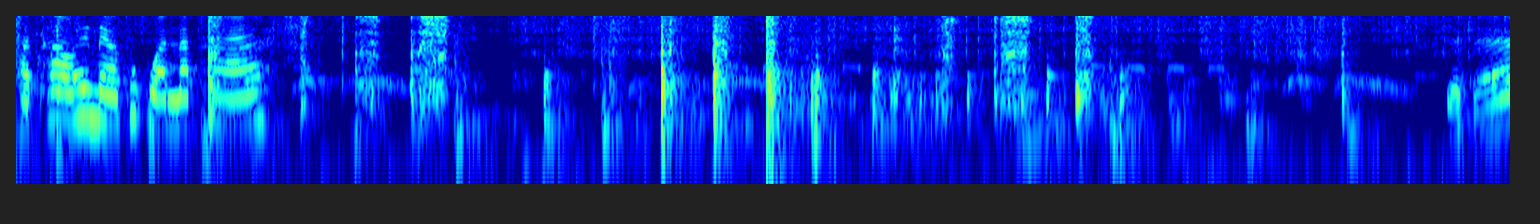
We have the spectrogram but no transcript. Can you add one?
ผัดข้าวให้แมวทุกวันนะคะ เสร็จ แล้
